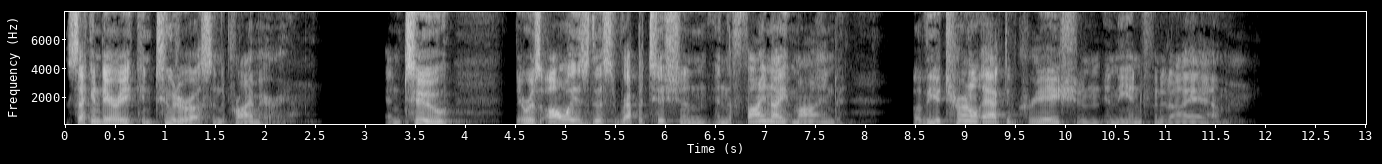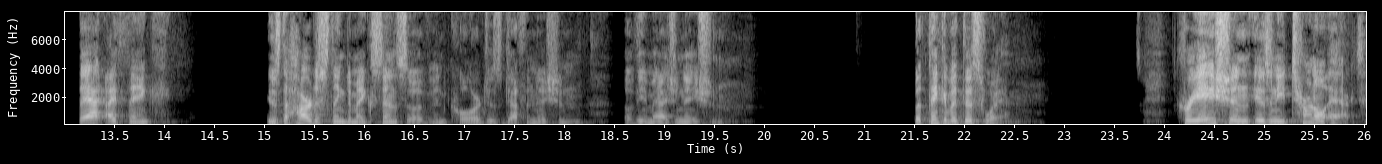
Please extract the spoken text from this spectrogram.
The secondary can tutor us in the primary. And two, there is always this repetition in the finite mind of the eternal act of creation in the infinite I am. That, I think, is the hardest thing to make sense of in Coleridge's definition of the imagination. But think of it this way creation is an eternal act,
